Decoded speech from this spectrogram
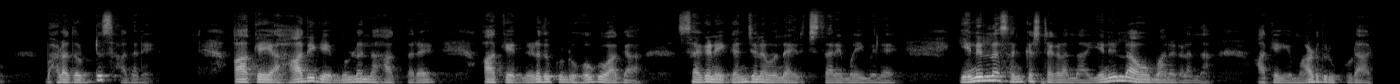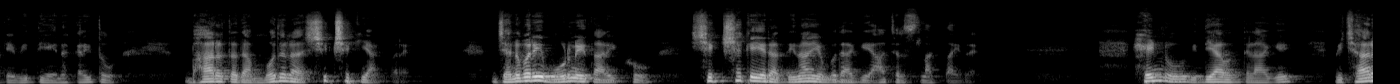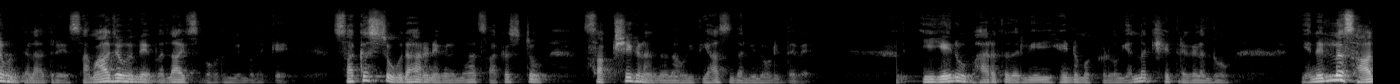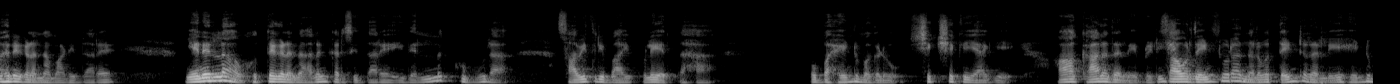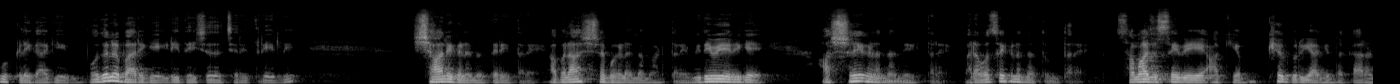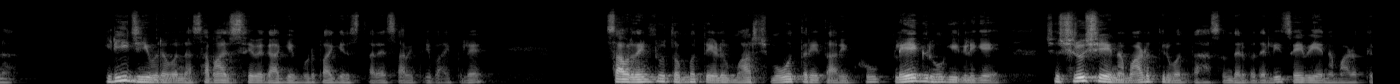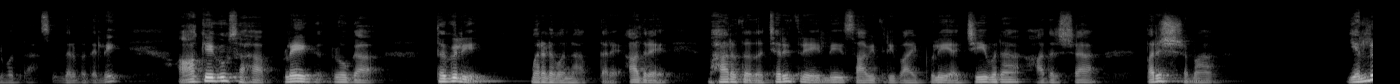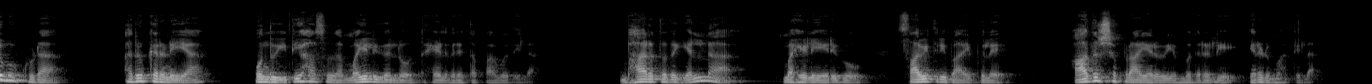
ಬಹಳ ದೊಡ್ಡ ಸಾಧನೆ. ಆಕೆಯ ಹಾದಿಗೆ ಮುಳ್ಳನ್ನು ಹಾಕ್ತಾರೆ. ಆಕೆ ನಡೆದುಕೊಂಡು ಹೋಗುವಾಗ ಸಗಣಿ ಗಂಜಲವನ್ನು ಎರಚ್ತಾರೆ ಮೈ ಮೇಲೆ. ಏನೆಲ್ಲ ಸಂಕಷ್ಟಗಳನ್ನು, ಏನೆಲ್ಲ ಅವಮಾನಗಳನ್ನು ಆಕೆಗೆ ಮಾಡಿದ್ರೂ ಕೂಡ ಆಕೆ ವಿದ್ಯೆಯನ್ನು ಕಲಿತು ಭಾರತದ ಮೊದಲ ಶಿಕ್ಷಕಿಯಾಗ್ತಾರೆ. ಜನವರಿ ಮೂರನೇ ತಾರೀಕು ಶಿಕ್ಷಕಿಯರ ದಿನ ಎಂಬುದಾಗಿ ಆಚರಿಸಲಾಗ್ತಾ ಇದೆ. ಹೆಣ್ಣು ವಿದ್ಯಾವಂತಳಾಗಿ ವಿಚಾರವಂತಳಾದರೆ ಸಮಾಜವನ್ನೇ ಬದಲಾಯಿಸಬಹುದು ಎಂಬುದಕ್ಕೆ ಸಾಕಷ್ಟು ಉದಾಹರಣೆಗಳನ್ನು, ಸಾಕಷ್ಟು ಸಾಕ್ಷಿಗಳನ್ನು ನಾವು ಇತಿಹಾಸದಲ್ಲಿ ನೋಡಿದ್ದೇವೆ. ಈಗೇನು ಭಾರತದಲ್ಲಿ ಹೆಣ್ಣು ಮಕ್ಕಳು ಎಲ್ಲ ಕ್ಷೇತ್ರಗಳಲ್ಲೂ ಏನೆಲ್ಲ ಸಾಧನೆಗಳನ್ನು ಮಾಡಿದ್ದಾರೆ, ಏನೆಲ್ಲ ಹುದ್ದೆಗಳನ್ನು ಅಲಂಕರಿಸಿದ್ದಾರೆ, ಇದೆಲ್ಲಕ್ಕೂ ಮೂಲ ಸಾವಿತ್ರಿಬಾಯಿ ಫುಲೆಯಂತಹ ಒಬ್ಬ ಹೆಣ್ಣು ಮಗಳು ಶಿಕ್ಷಕಿಯಾಗಿ ಆ ಕಾಲದಲ್ಲಿ ಬ್ರಿಟಿಷ್ ಸಾವಿರದ ಎಂಟುನೂರ ನಲವತ್ತೆಂಟರಲ್ಲಿ ಹೆಣ್ಣು ಮಕ್ಕಳಿಗಾಗಿ ಮೊದಲ ಬಾರಿಗೆ ಇಡೀ ದೇಶದ ಚರಿತ್ರೆಯಲ್ಲಿ ಶಾಲೆಗಳನ್ನು ತೆರೀತಾರೆ ಅಬಲಾಶ್ರಮಗಳನ್ನು ಮಾಡ್ತಾರೆ, ವಿಧವೆಯರಿಗೆ ಆಶ್ರಯಗಳನ್ನು ನೀಡ್ತಾರೆ, ಭರವಸೆಗಳನ್ನು ತುಂಬುತ್ತಾರೆ. ಸಮಾಜ ಸೇವೆಯೇ ಆಕೆಯ ಮುಖ್ಯ ಗುರಿಯಾಗಿದ್ದ ಕಾರಣ ಇಡೀ ಜೀವನವನ್ನು ಸಮಾಜ ಸೇವೆಗಾಗಿ ಮುಡುಪಾಗಿರಿಸ್ತಾರೆ ಸಾವಿತ್ರಿ ಫುಲೆ ಸಾವಿರದ ಎಂಟುನೂರ ತೊಂಬತ್ತೇಳು ಮಾರ್ಚ್ ಮೂವತ್ತನೇ ತಾರೀಕು ಪ್ಲೇಗ್ ರೋಗಿಗಳಿಗೆ ಶುಶ್ರೂಷೆಯನ್ನು ಮಾಡುತ್ತಿರುವಂತಹ ಸಂದರ್ಭದಲ್ಲಿ, ಸೇವೆಯನ್ನು ಮಾಡುತ್ತಿರುವಂತಹ ಸಂದರ್ಭದಲ್ಲಿ ಆಕೆಗೂ ಸಹ ಪ್ಲೇಗ್ ರೋಗ ತಗುಲಿ ಮರಣವನ್ನು ಆಪ್ತಾರೆ ಆದರೆ ಭಾರತದ ಚರಿತ್ರೆಯಲ್ಲಿ ಸಾವಿತ್ರಿಬಾಯಿ ಫುಲೆಯ ಜೀವನ, ಆದರ್ಶ, ಪರಿಶ್ರಮ ಎಲ್ಲವೂ ಕೂಡ ಅನುಕರಣೀಯ ಒಂದು ಇತಿಹಾಸದ ಮೈಲಿಗಲ್ಲು ಅಂತ ಹೇಳಿದರೆ ತಪ್ಪಾಗೋದಿಲ್ಲ. ಭಾರತದ ಎಲ್ಲ ಮಹಿಳೆಯರಿಗೂ ಸಾವಿತ್ರಿಬಾಯಿ ಫುಲೆ ಆದರ್ಶಪ್ರಾಯರು ಎಂಬುದರಲ್ಲಿ ಎರಡು ಮಾತಿಲ್ಲ.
